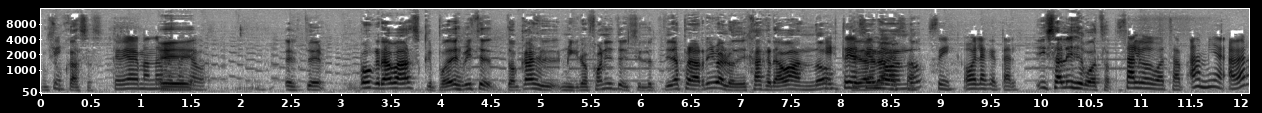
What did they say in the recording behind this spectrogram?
en Sí. sus casas. Te voy a mandar un Eh, mensaje a vos. Este, vos grabás, que podés, viste, tocas el microfonito y si lo tirás para arriba lo dejás grabando. Estoy haciendo grabando, eso. Sí, hola, ¿qué tal? Y salís de WhatsApp. Salgo de WhatsApp. Ah, mira, a ver,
